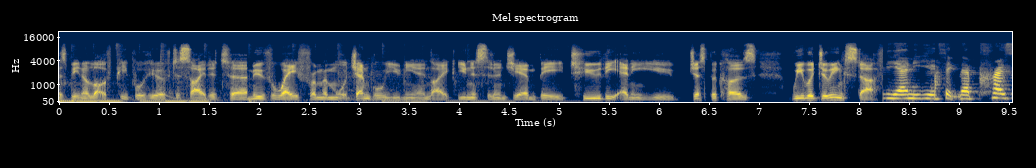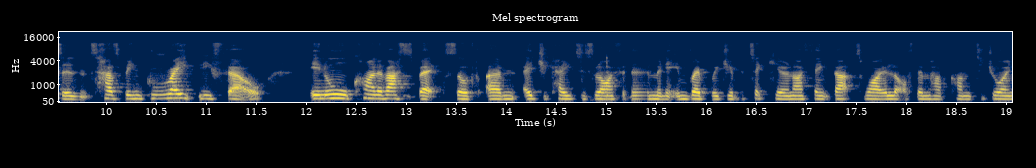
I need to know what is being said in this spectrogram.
there's been a lot of people who have decided to move away from a more general union like Unison and GMB to the NEU just because we were doing stuff. The NEU, I think their presence has been greatly felt in all kind of aspects of um, educators' life at the minute in Redbridge in particular, and I think that's why a lot of them have come to join.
